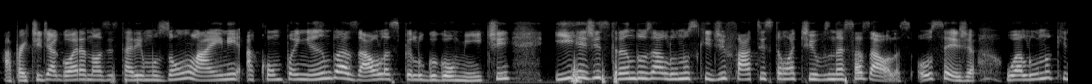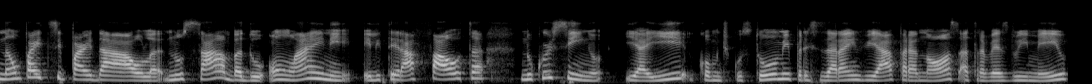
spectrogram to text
A partir de agora nós estaremos online acompanhando as aulas pelo Google Meet e registrando os alunos que de fato estão ativos nessas aulas. Ou seja, o aluno que não participar da aula no sábado online, ele terá falta no cursinho. E aí, como de costume, precisará enviar para nós, através do e-mail,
